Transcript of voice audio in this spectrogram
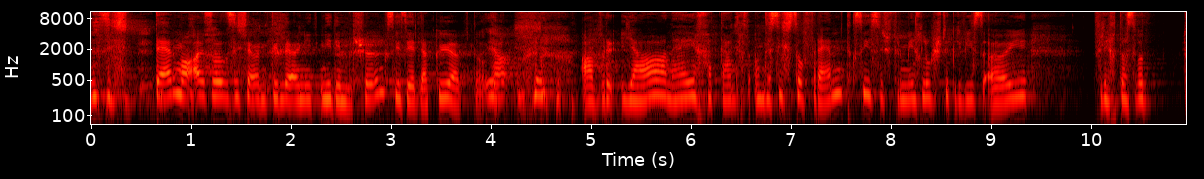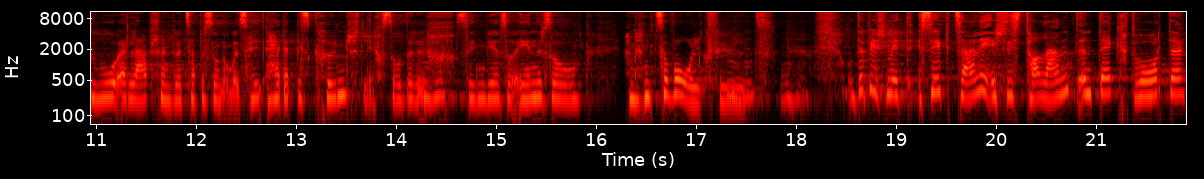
es ist derma, also es ist ja natürlich auch nicht, nicht immer schön gewesen, sie hat ja geübt. Oder? Ja. Aber ja, nein, ich habe gedacht, und es ist so fremd gewesen, es ist für mich lustigerweise euch, vielleicht das, was du erlebst, wenn du jetzt eben so, es hat etwas Künstliches, oder? Ich es irgendwie so eher so, ich habe mich nicht so wohl gefühlt. Und du bist mit 17 ist dein Talent entdeckt worden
